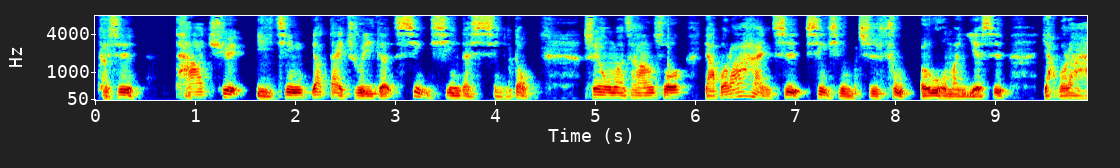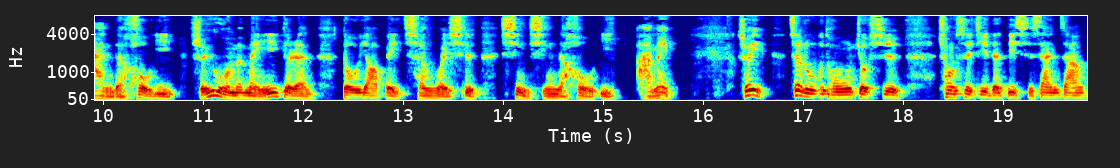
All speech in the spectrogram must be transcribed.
可是他却已经要带出一个信心的行动。所以我们常常说，亚伯拉罕是信心之父，而我们也是亚伯拉罕的后裔。所以，我们每一个人都要被称为是信心的后裔。阿妹。所以，这如同就是创世纪的第十三章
